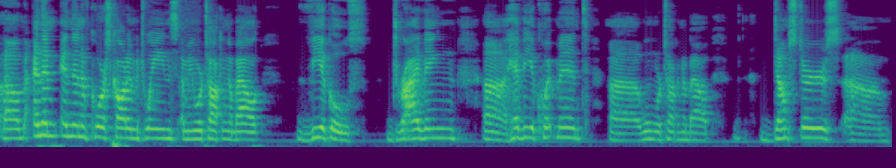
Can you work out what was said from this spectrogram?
um, and then and then of course caught in betweens. I mean, we're talking about vehicles driving, uh, heavy equipment. Uh, when we're talking about dumpsters, um,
